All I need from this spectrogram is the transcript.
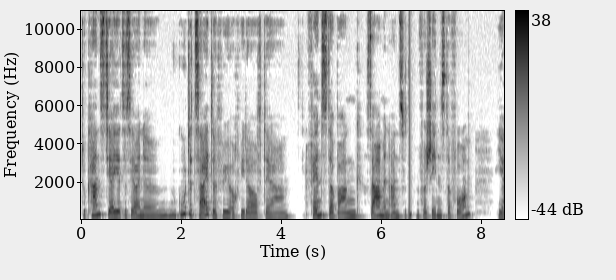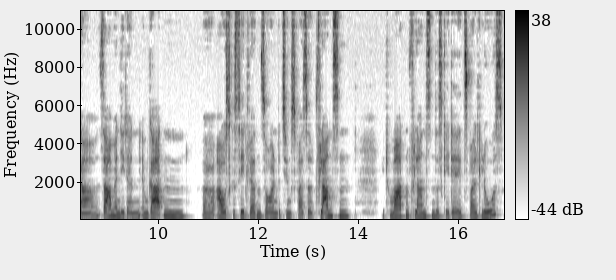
du kannst ja, jetzt ist ja eine gute Zeit dafür, auch wieder auf der Fensterbank Samen anzuziehen, in verschiedenster Form. Ja, Samen, die dann im Garten äh, ausgesät werden sollen, beziehungsweise Pflanzen, wie Tomatenpflanzen, das geht ja jetzt bald los.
